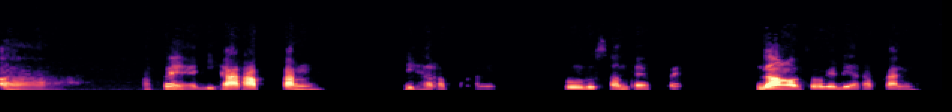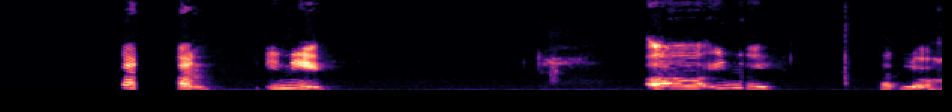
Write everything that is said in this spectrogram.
ah apa ya diharapkan diharapkan lulusan TP nggak nggak usah pakai diharapkan. Kan ini. Eh ini. Lo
